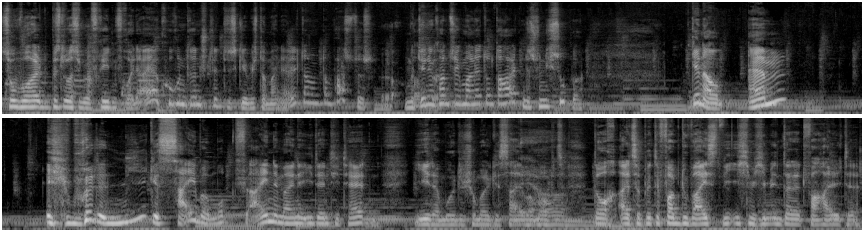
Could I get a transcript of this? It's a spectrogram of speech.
So, wo halt ein bisschen was über Frieden, Freude, Eierkuchen drin steht, das gebe ich dann meinen Eltern und dann passt es. Ja, mit denen kannst du dich mal nett unterhalten, das finde ich super. Genau. Ähm, ich wurde nie gecybermobbt für eine meiner Identitäten. Jeder wurde schon mal gecybermobbt. Ja. Doch, also bitte, vor allem du weißt, wie ich mich im Internet verhalte.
